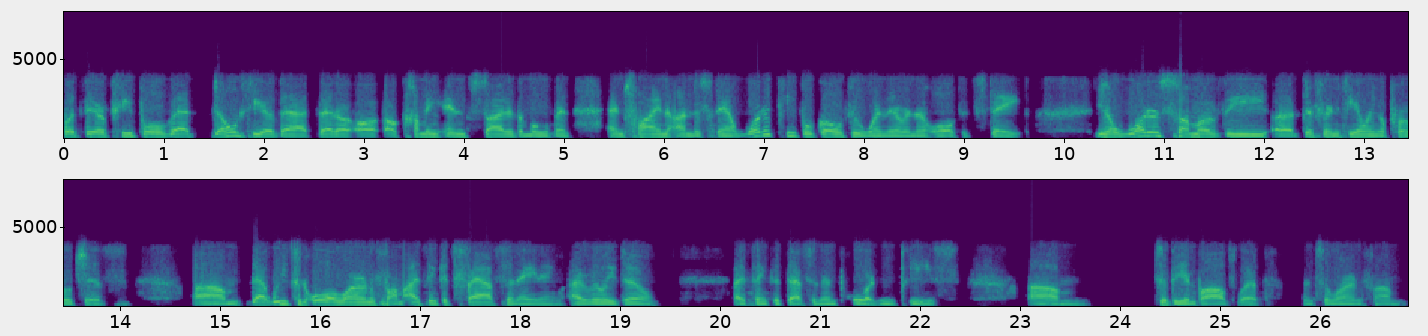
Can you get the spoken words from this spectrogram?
but there are people that don't hear that that are, are, are coming inside of the movement and trying to understand what do people go through when they're in an altered state. You know, what are some of the uh, different healing approaches? Um, that we can all learn from. I think it's fascinating. I really do. I think that that's an important piece um, to be involved with and to learn from.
